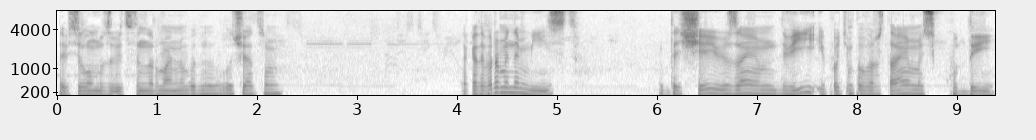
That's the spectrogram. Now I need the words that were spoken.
Та в цілому звідси нормально буде влучати. Так, а тепер ми на міст. Де ще юзаємо дві і потім повертаємось куди.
